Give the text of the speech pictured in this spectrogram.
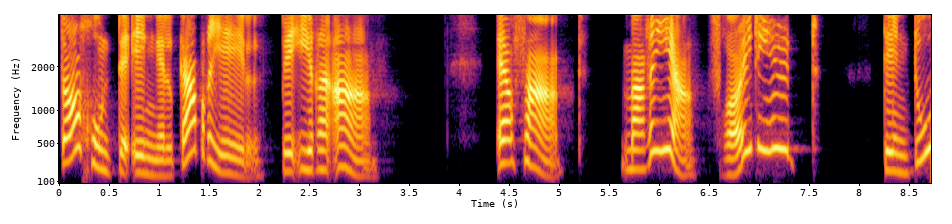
Da kommt der Engel Gabriel bei ihr an. Er sagt, Maria, freu dich heut, denn du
